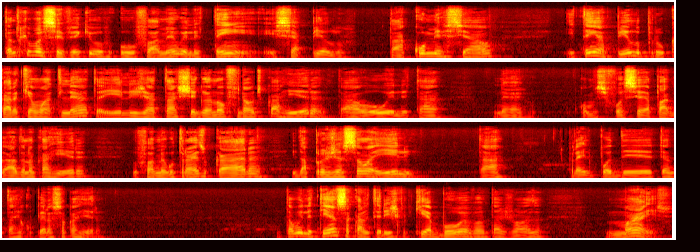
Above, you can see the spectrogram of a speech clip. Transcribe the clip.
Tanto que você vê que o, o Flamengo ele tem esse apelo tá? comercial e tem apelo para o cara que é um atleta e ele já está chegando ao final de carreira, tá? ou ele está né, como se fosse apagado na carreira. O Flamengo traz o cara e dá projeção a ele, tá? Para ele poder tentar recuperar sua carreira. Então ele tem essa característica que é boa, é vantajosa, mas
